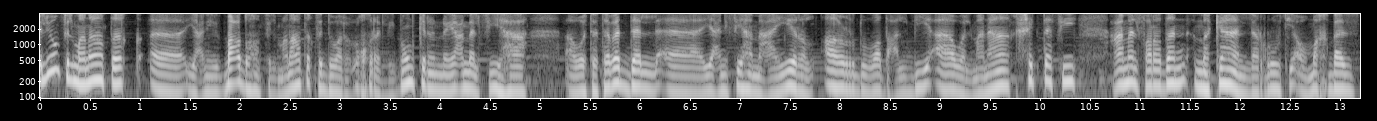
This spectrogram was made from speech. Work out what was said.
اليوم في المناطق آه يعني بعضهم في المناطق في الدول الأخرى اللي ممكن أنه يعمل فيها آه وتتبدل آه يعني فيها معايير الأرض ووضع البيئة والمناخ حتى في عمل فرضا مكان للروتي أو مخبز.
